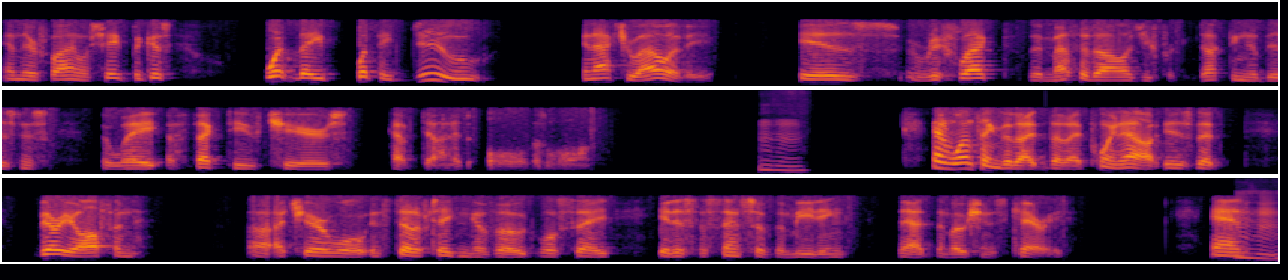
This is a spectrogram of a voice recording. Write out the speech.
in their final shape because what they what they do in actuality is reflect the methodology for conducting a business the way effective chairs have done it all along. Mm-hmm. And one thing that I that I point out is that very often uh, a chair will, instead of taking a vote, will say it is the sense of the meeting that the motion is carried. And mm-hmm.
